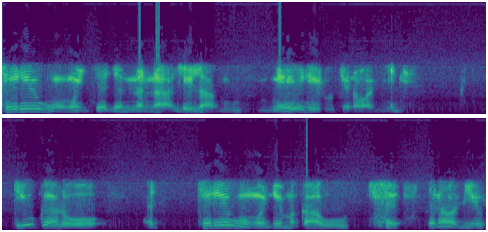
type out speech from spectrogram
ထဲထဲဝင်ဝင်ကြကြနနလေးလာမှုနဲတယ်လို့ကျွန်တော်မြင်တယ်တရုတ်ကတော့ထဲထဲဝင်ဝင်တင်မကဘူးကျွန်တော်မျိုး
